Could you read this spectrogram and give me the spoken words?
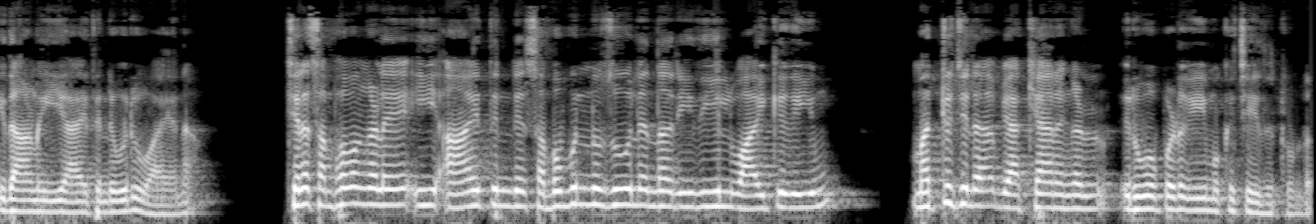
ഇതാണ് ഈ ആയത്തിന്റെ ഒരു വായന. ചില സംഭവങ്ങളെ ഈ ആയത്തിന്റെ സബബുന്നുസൂൽ എന്ന രീതിയിൽ വായിക്കുകയും മറ്റു ചില വ്യാഖ്യാനങ്ങൾ രൂപപ്പെടുകയും ഒക്കെ ചെയ്തിട്ടുണ്ട്.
